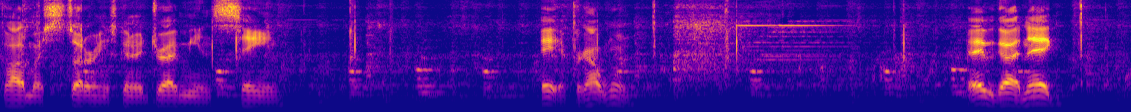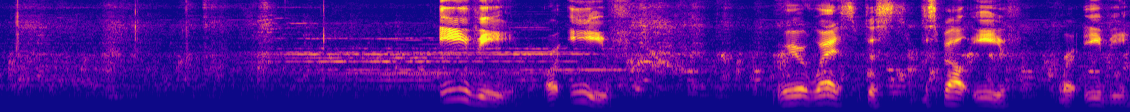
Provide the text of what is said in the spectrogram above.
God, my stuttering is gonna drive me insane. Hey, I forgot one. Hey, we got an egg. Evie, or Eve. Weird way to, to, spell Eve, or Evie.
